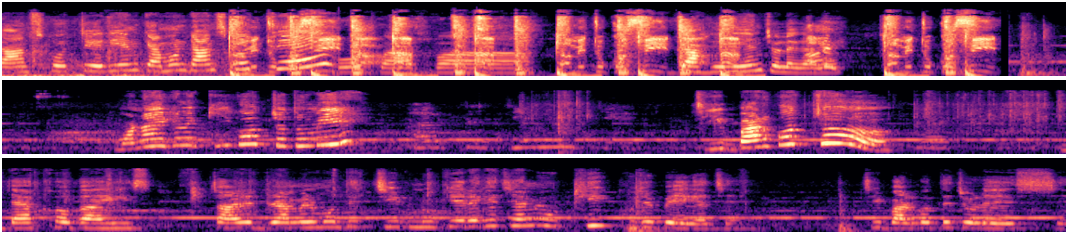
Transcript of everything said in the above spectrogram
ডান্স করছে। এলিয়েন কেমন ডান্স করছে? ও বাবা। এলিয়েন চলে গেল। মোনা এখানে কি করছ তুমি? চিপ বার করছ? দেখো গাইস চারের ড্রামের মধ্যে চিপ লুকিয়ে রেখেছি আমি, ও ঠিক খুঁজে পেয়ে গেছে। চিপ বার করতে চলে এসছে।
